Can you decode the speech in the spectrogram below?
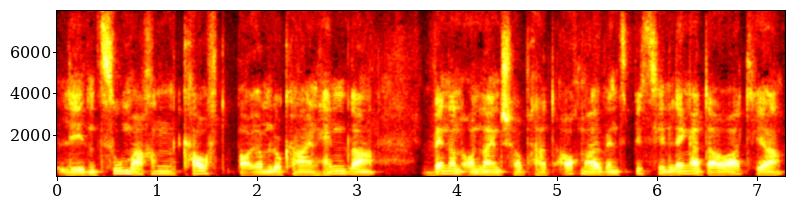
Läden zumachen. Kauft bei eurem lokalen Händler, wenn er einen Online-Shop hat, auch mal, wenn es ein bisschen länger dauert, ja,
